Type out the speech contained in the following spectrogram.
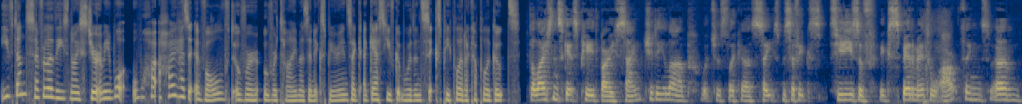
You've done several of these now, Stuart. I mean, what, wh- how has it evolved over over time as an experience? I, I guess you've got more than six people and a couple of goats. The license gets paid by Sanctuary Lab, which is like a site-specific series of experimental art things. Um,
